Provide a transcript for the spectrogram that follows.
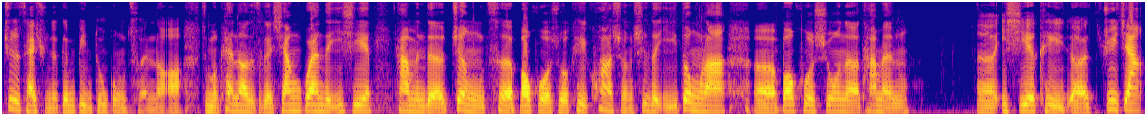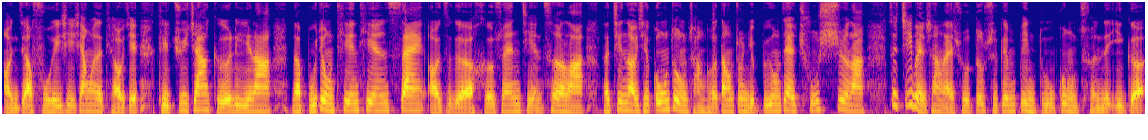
就是采取呢跟病毒共存了啊。我们看到的这个相关的一些他们的政策，包括说可以跨省市的移动啦，呃，包括说呢他们。呃，一些可以呃居家啊，你只要符合一些相关的条件，可以居家隔离啦，那不用天天筛啊，这个核酸检测啦，那进到一些公众场合当中也不用再出示啦，这基本上来说都是跟病毒共存的一个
